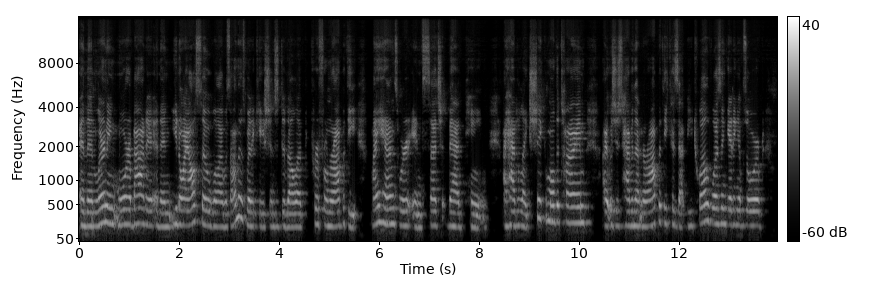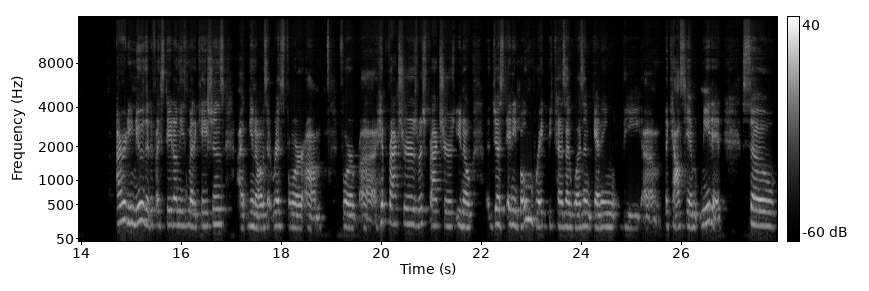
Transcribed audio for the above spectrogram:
and then learning more about it. And then, you know, I also, while I was on those medications, developed peripheral neuropathy. My hands were in such bad pain. I had to like shake them all the time. I was just having that neuropathy because that B12 wasn't getting absorbed. I already knew that if I stayed on these medications, I, you know, I was at risk for um, for uh, hip fractures, wrist fractures, you know, just any bone break because I wasn't getting the um, the calcium needed. So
